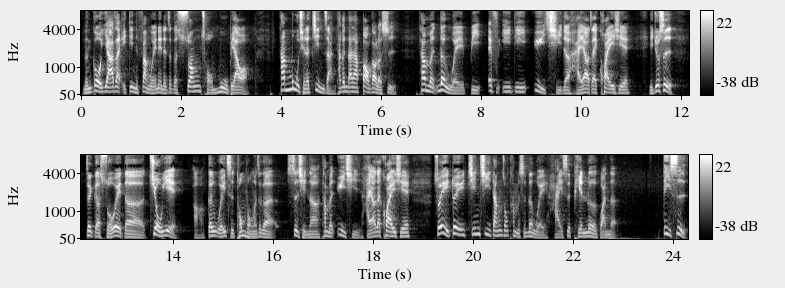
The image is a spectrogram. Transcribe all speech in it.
能够压在一定范围内的这个双重目标哦，他目前的进展，他跟大家报告的是，他们认为比 FED 预期的还要再快一些，也就是这个所谓的就业啊跟维持通膨的这个事情呢，他们预期还要再快一些，所以对于经济当中，他们是认为还是偏乐观的。第四，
